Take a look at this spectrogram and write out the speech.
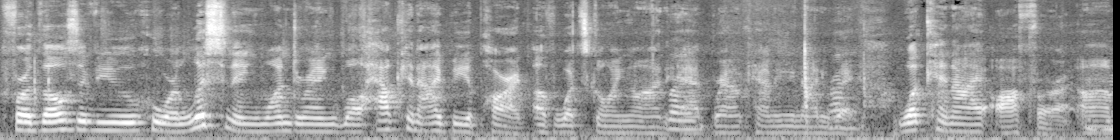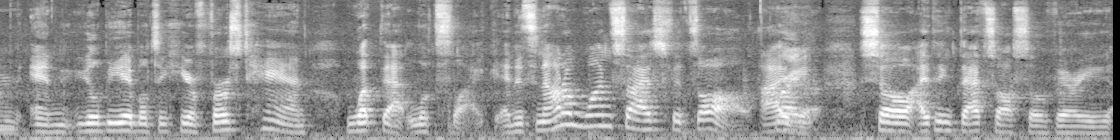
for those of you who are listening, wondering, well, how can I be a part of what's going on Right. at Brown County United Way? What can I offer? Um, and you'll be able to hear firsthand what that looks like. And it's not a one size fits all either. Right. So I think that's also very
